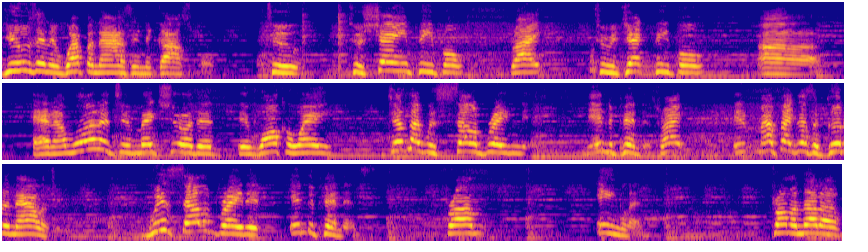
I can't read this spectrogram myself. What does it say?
using and weaponizing the gospel to to shame people, right? To reject people. Uh, and I wanted to make sure that they walk away just like we're celebrating the independence, right? In, matter of fact, that's a good analogy. We celebrated independence from England, from another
